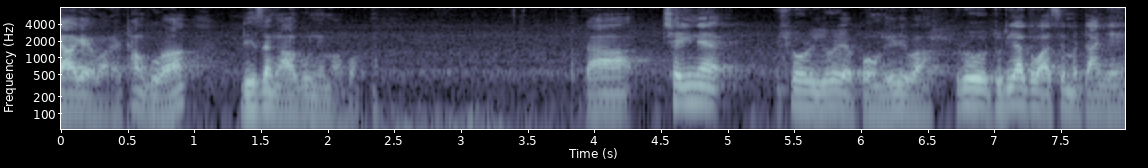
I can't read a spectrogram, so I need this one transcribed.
ရခဲ့ပါတယ်1945ခုနှစ်မှာပေါ့ဒါ Chain နဲ့ Florey ရဲ့ပုံလေးတွေပါသူတို့ဒုတိယကမ္ဘာစစ်မတိုင်ခင်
